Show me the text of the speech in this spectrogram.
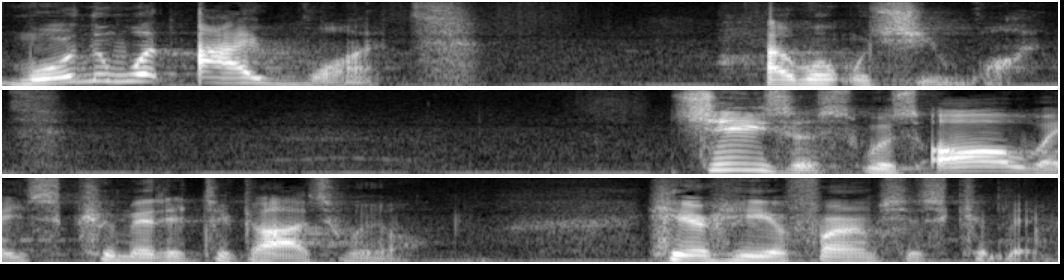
more than what I want, I want what you want. Jesus was always committed to God's will. Here he affirms his commitment.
